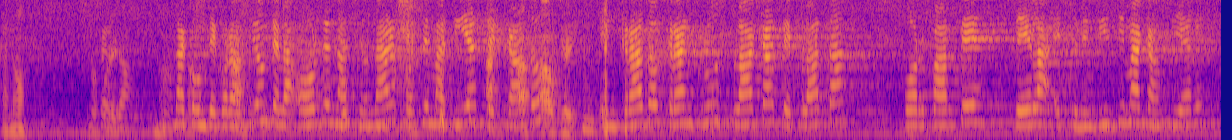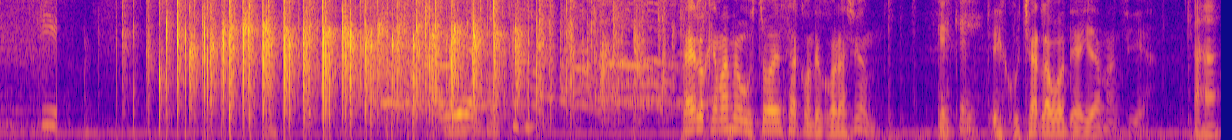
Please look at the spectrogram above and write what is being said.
Perdón, la condecoración de la Orden Nacional José Matías ah, Delgado ah, en grado Gran Cruz Placa de Plata por parte de la excelentísima canciller Gil. ¿Sabes lo que más me gustó de esa condecoración? ¿Qué? Escuchar la voz de Aida Mancía. Ajá.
